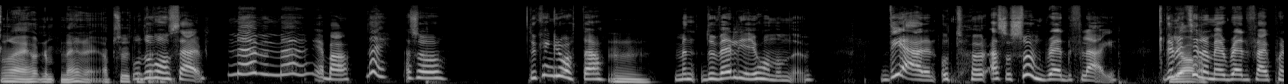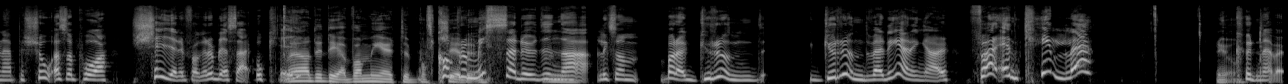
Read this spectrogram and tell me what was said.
Nej, nej, nej absolut Och då inte. var hon så här, meh, meh, meh. jag bara nej alltså du kan gråta Mm. men du väljer ju honom nu. Det är en otör, alltså så en red flag. Det blir Ja. till och med red flag på den här personen, alltså på tjejen i fråga. Då blir jag så här: okej. Ja det är det, vad mer typ bortser du? Kompromissar du dina Mm. liksom bara grund, grundvärderingar för en kille? Jo. Could never.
